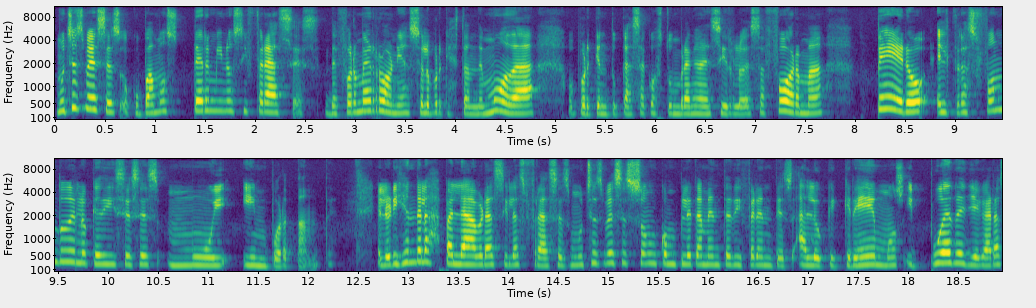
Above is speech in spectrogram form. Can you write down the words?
Muchas veces ocupamos términos y frases de forma errónea solo porque están de moda o porque en tu casa acostumbran a decirlo de esa forma, pero el trasfondo de lo que dices es muy importante. El origen de las palabras y las frases muchas veces son completamente diferentes a lo que creemos y puede llegar a,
